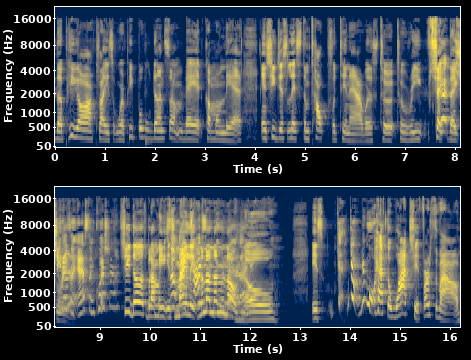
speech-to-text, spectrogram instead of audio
the PR place where people who done something bad come on there, and she just lets them talk for ten hours to to reshape their She doesn't ask them questions. She does, but I mean, it's so mainly no, no, no, no, no no, no. It's you won't have to watch it first of all.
